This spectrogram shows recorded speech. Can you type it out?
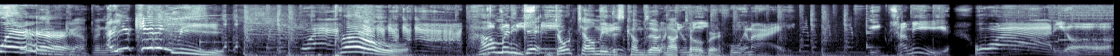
WarioWare! Are you kidding me? Bro! How many get? Don't tell me this comes out in? October. Who am I? It's a me, Wario.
